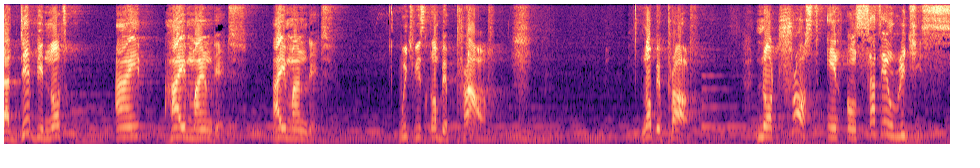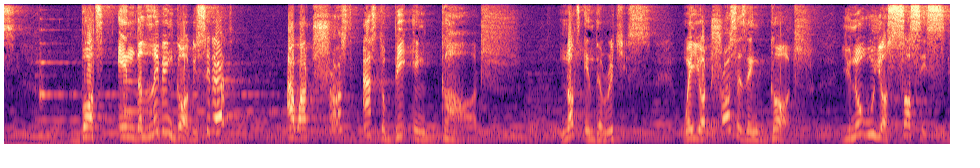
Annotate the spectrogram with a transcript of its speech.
that they be not high minded, high minded, which means not be proud. Not be proud nor trust in uncertain riches, but in the living God. You see that? Our trust has to be in God, not in the riches. When your trust is in God, you know who your source is.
